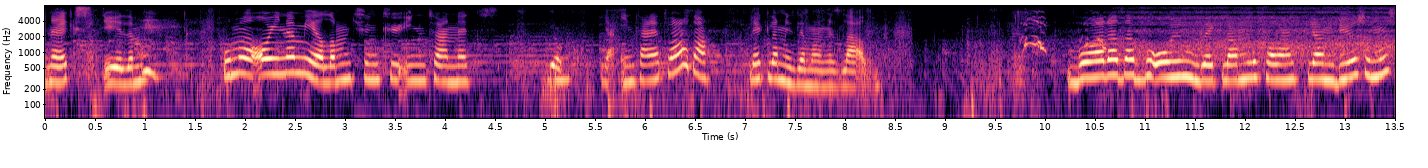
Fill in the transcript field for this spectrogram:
Next diyelim. Bunu oynamayalım çünkü internet Yok. Ya internet var da reklam izlememiz lazım. Bu arada bu oyun reklamlı falan filan diyorsanız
